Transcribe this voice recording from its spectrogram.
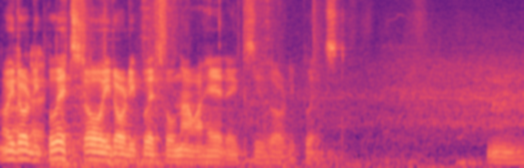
Oh, he'd already blitzed. Oh, he'd already blitzed. Well, now I hate it because he's already blitzed. Hmm.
